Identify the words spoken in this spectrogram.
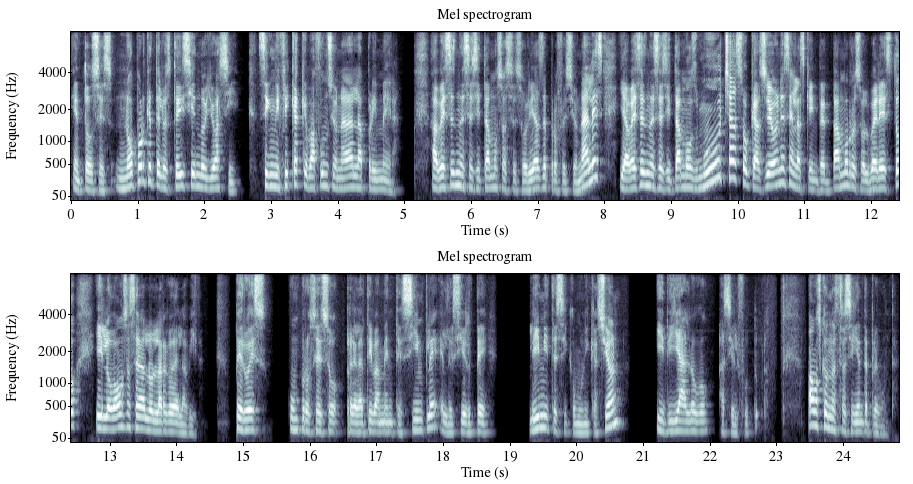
Entonces, no porque te lo esté diciendo yo así, significa que va a funcionar a la primera. A veces necesitamos asesorías de profesionales y a veces necesitamos muchas ocasiones en las que intentamos resolver esto y lo vamos a hacer a lo largo de la vida. Pero es un proceso relativamente simple el decirte límites y comunicación y diálogo hacia el futuro. Vamos con nuestra siguiente pregunta.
